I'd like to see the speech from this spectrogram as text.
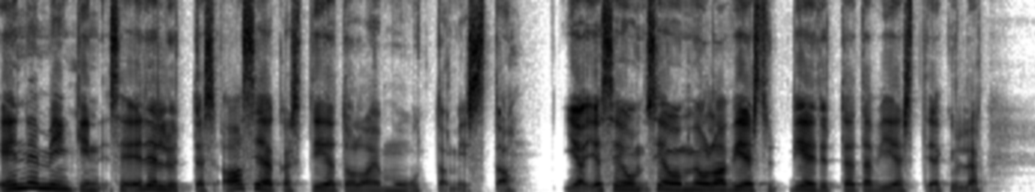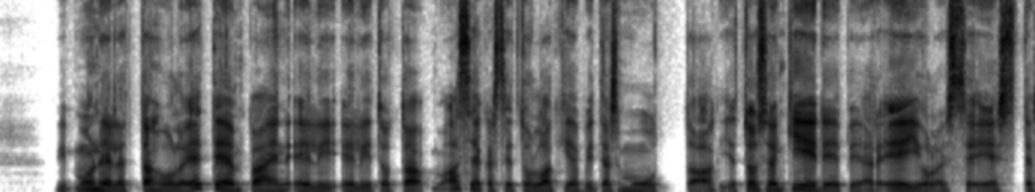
Ennemminkin se edellyttäisi asiakastietolain muuttamista. Ja, ja se on, se on, me ollaan viesty, viety tätä viestiä kyllä monelle taholle eteenpäin, eli, eli tota, asiakastietolakia pitäisi muuttaa. Ja tosiaan GDPR ei ole se este.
